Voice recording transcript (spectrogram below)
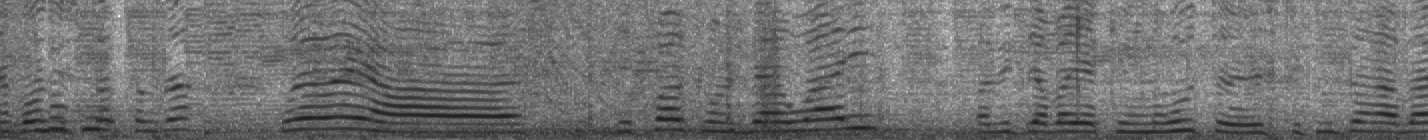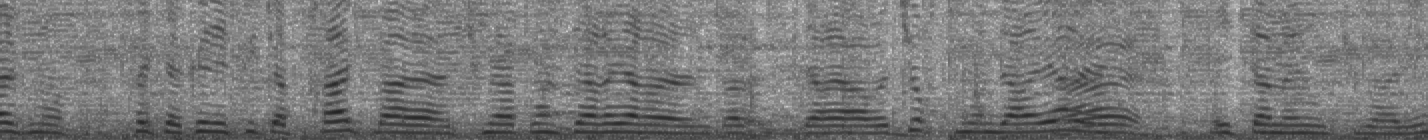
Stop comme ça Ouais, ouais, euh, des fois quand je vais à Hawaï, vu que là-bas il n'y a qu'une route, euh, je fais tout le temps là-bas. je me- En fait, il n'y a que des pick-up track, bah, tu mets la planche derrière, euh, derrière la voiture, tu montes derrière et, et il t'amène où tu veux aller.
